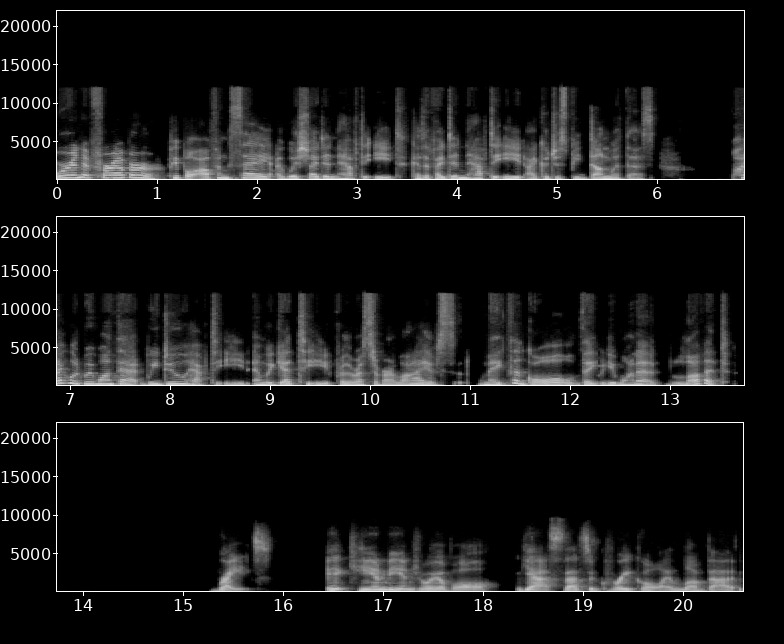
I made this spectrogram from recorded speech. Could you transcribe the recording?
We're in it forever. People often say, I wish I didn't have to eat because if I didn't have to eat, I could just be done with this why would we want that? We do have to eat and we get to eat for the rest of our lives. Make the goal that you want to love it. Right. It can be enjoyable. Yes, that's a great goal. I love that.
